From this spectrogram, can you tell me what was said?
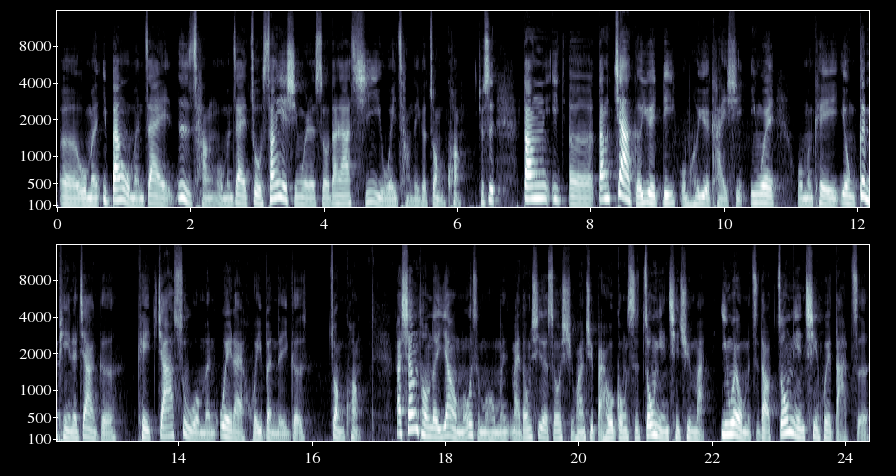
呃，我们一般我们在日常我们在做商业行为的时候，大家习以为常的一个状况，就是当一呃当价格越低，我们会越开心，因为我们可以用更便宜的价格。可以加速我们未来回本的一个状况。那相同的一样，我们为什么我们买东西的时候喜欢去百货公司周年庆去买？因为我们知道周年庆会打折。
